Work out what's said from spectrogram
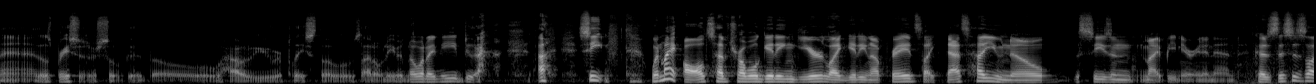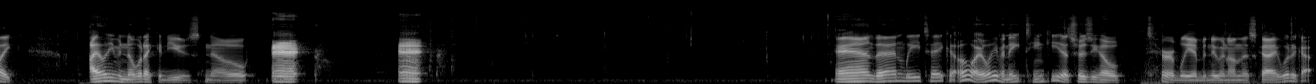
Eh, those bracers are so good, though. How do you replace those? I don't even know what I need, dude. Uh, see, when my alts have trouble getting gear, like getting upgrades, like that's how you know the season might be nearing an end. Because this is like, I don't even know what I could use. No. Eh. Eh. And then we take. Oh, I only have an 18 key. That shows you how terribly I've been doing on this guy. What do I got?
